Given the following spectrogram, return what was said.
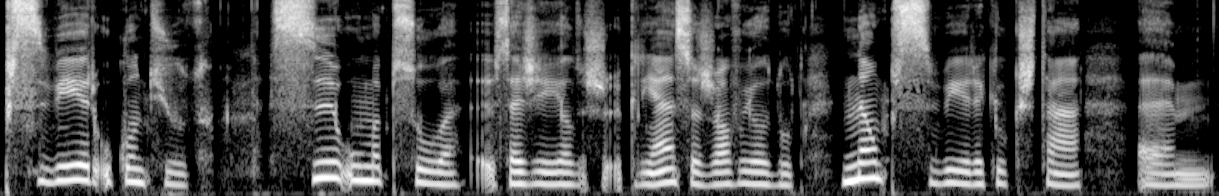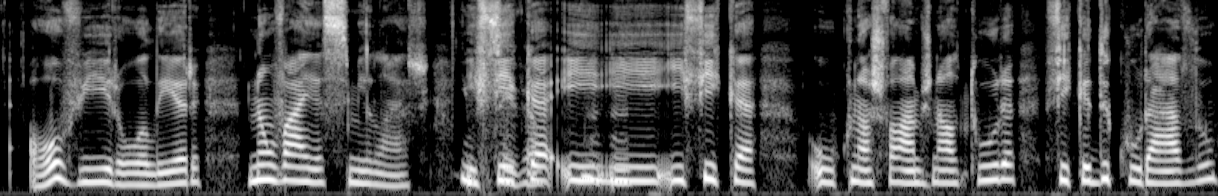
perceber o conteúdo. Se uma pessoa, seja ele criança, jovem ou adulto, não perceber aquilo que está um, a ouvir ou a ler, não vai assimilar e fica e, uhum. e, e, fica o que nós falámos na altura fica decorado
